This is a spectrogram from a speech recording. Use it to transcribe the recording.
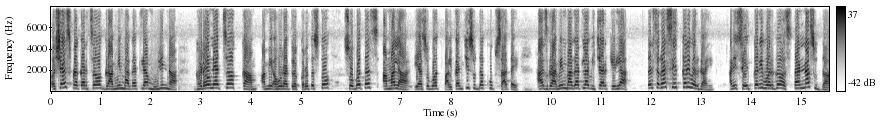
अशाच प्रकारचं ग्रामीण भागातल्या मुलींना घडवण्याचं काम आम्ही अहोरात्र करत असतो. सोबतच आम्हाला यासोबत पालकांची सुद्धा खूप साथ आहे. आज ग्रामीण भागातला विचार केला तर सगळा शेतकरी वर्ग आहे. आणि शेतकरी वर्ग असताना सुद्धा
